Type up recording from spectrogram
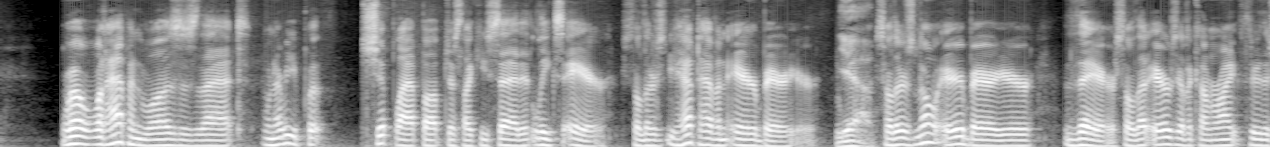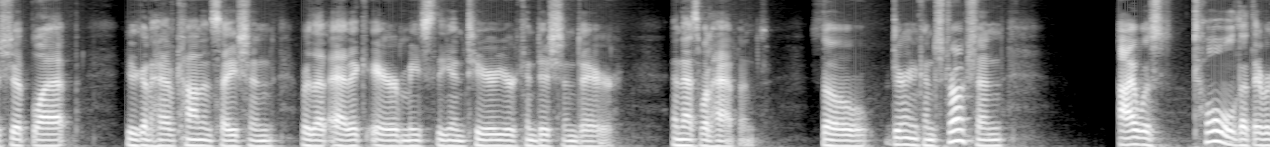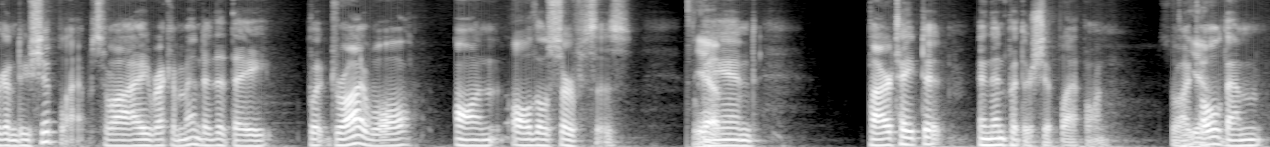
Well, what happened was is that whenever you put shiplap up, just like you said, it leaks air. So there's you have to have an air barrier. Yeah. So there's no air barrier there. So that air is going to come right through the shiplap. You're going to have condensation where that attic air meets the interior conditioned air. And that's what happened. So during construction, I was told that they were going to do shiplap. So I recommended that they put drywall on all those surfaces. Yeah. And fire taped it, and then put their shiplap on. So I told them,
